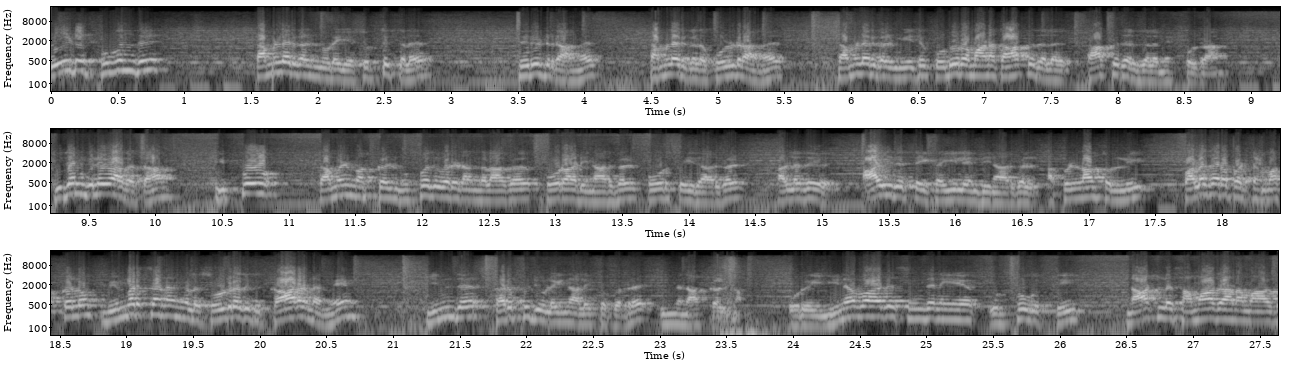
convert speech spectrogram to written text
வீடு புகுந்து தமிழர்களுடைய சொத்துக்களை திருடுறாங்க. தமிழர்களை கொல்றாங்க. தமிழர்கள் மீது கொடூரமான தாக்குதலை தாக்குதல்களை மேற்கொள்றாங்க. இதன் விளைவாகத்தான் இப்போ தமிழ் மக்கள் முப்பது வருடங்களாக போராடினார்கள் போர் செய்தார்கள் அல்லது ஆயுதத்தை கையில் ஏந்தினார்கள் அப்படிலாம் சொல்லி பலதரப்பட்ட மக்களும் விமர்சனங்களை சொல்றதுக்கு காரணமே இந்த கருப்பு ஜூலைன்னு அழைக்கப்படுற இந்த நாட்கள் தான் ஒரு இனவாத சிந்தனையை உட்புகுத்தி நாட்டுல சமாதானமாக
